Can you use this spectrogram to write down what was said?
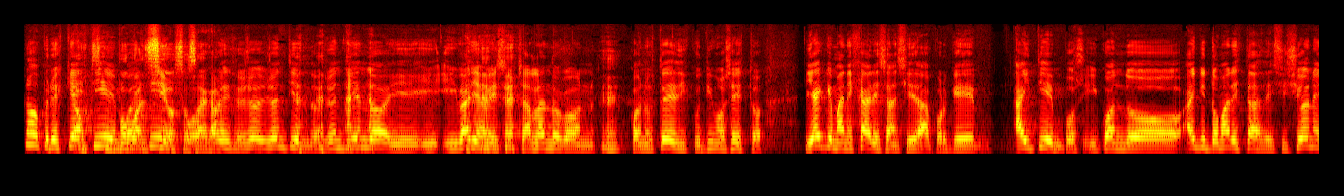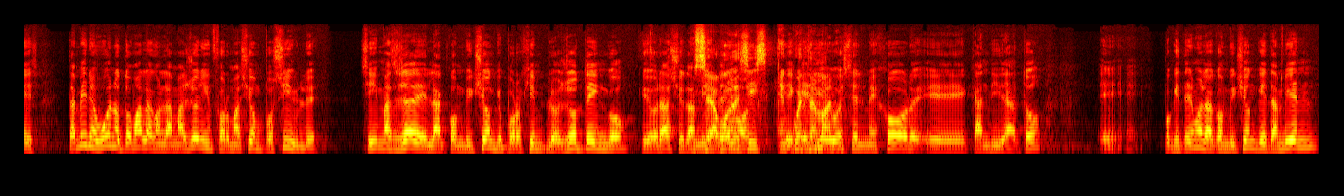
no, pero es que hay Estamos un tiempo. poco hay ansiosos tiempo. acá. Por eso, yo, yo entiendo, yo entiendo y, y- y varias veces charlando con, con ustedes discutimos esto. Y hay que manejar esa ansiedad porque hay tiempos y cuando hay que tomar estas decisiones, también es bueno tomarla con la mayor información posible. ¿sí? Más allá de la convicción que, por ejemplo, yo tengo, que Horacio también sea, vos tenemos, decís, de que encuesta Diego es el mejor eh, candidato, eh, porque tenemos la convicción que también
